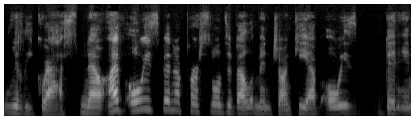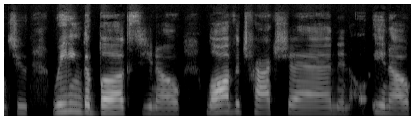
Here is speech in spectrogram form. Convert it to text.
really grasped. Now, I've always been a personal development junkie. I've always been into reading the books, you know, law of attraction and you know,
